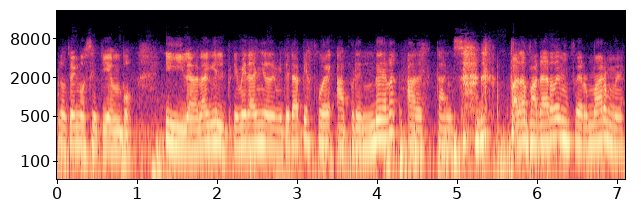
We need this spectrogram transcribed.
no tengo ese tiempo. Y la verdad que el primer año de mi terapia fue aprender a descansar para parar de enfermarme.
